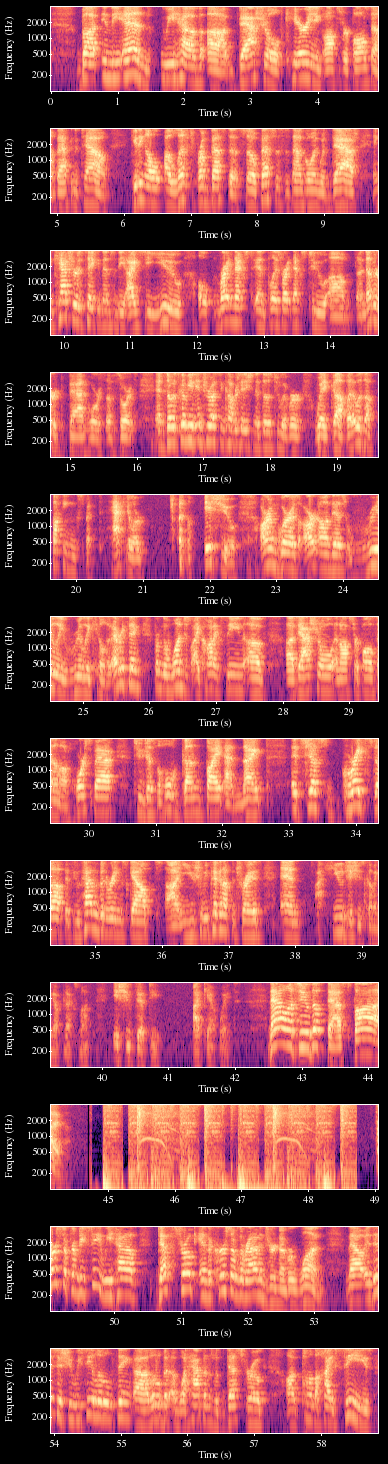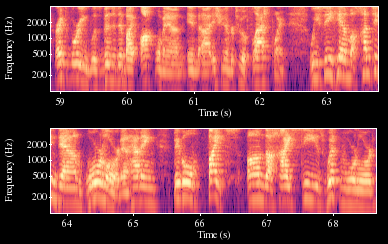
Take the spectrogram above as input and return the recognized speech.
But in the end, we have uh, Dashiell carrying Officer Falls Down back into town, getting a, a, lift from Festus. So Festus is now going with Dash, and Catcher is taken into the ICU uh, right next and placed right next to um, another bad horse of sorts. And so it's going to be an interesting conversation if those two ever wake up. But it was a fucking spectacular issue. R.M. Guera's art on this really, really killed it. Everything from the one just iconic scene of uh, Dashiell and Officer falls down on horseback to just the whole gunfight at night. It's just great stuff. If you haven't been reading Scalped, uh, you should be picking up the trades. And a huge issue's coming up next month. Issue 50. I can't wait. Now on to the Fast Five. First up from DC, we have Deathstroke and the Curse of the Ravager number one. Now, in this issue, we see a little thing, uh, a little bit of what happens with Deathstroke upon the high seas, right before he was visited by Aquaman in uh, issue number two of Flashpoint. We see him hunting down Warlord and having big old fights on the high seas with Warlord,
